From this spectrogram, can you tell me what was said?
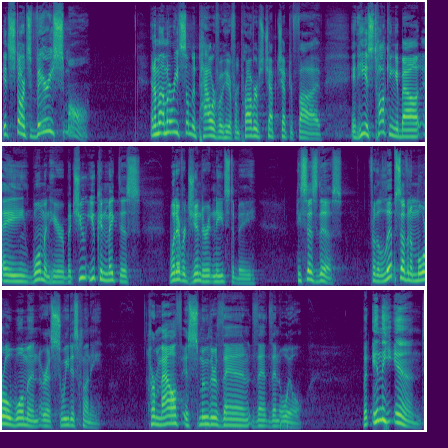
It starts very small. And I'm, I'm going to read something powerful here from Proverbs chapter, chapter 5. And he is talking about a woman here, but you, you can make this whatever gender it needs to be. He says this For the lips of an immoral woman are as sweet as honey, her mouth is smoother than, than, than oil. But in the end,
